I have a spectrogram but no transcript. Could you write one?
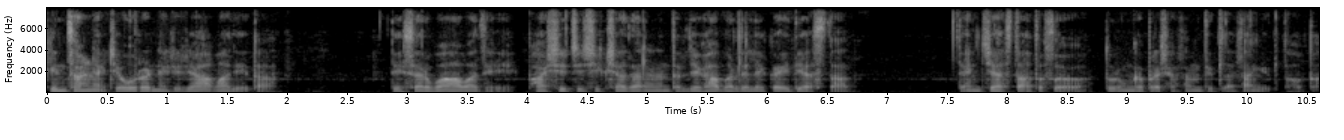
किंचाळण्याचे ओरडण्याचे जे आवाज येतात ते सर्व आवाज हे फाशीची शिक्षा झाल्यानंतर जे घाबरलेले कैदी असतात त्यांचे असतात असं तुरुंग प्रशासन तिथला सांगितलं होतं.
